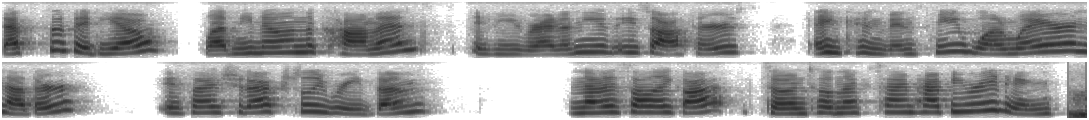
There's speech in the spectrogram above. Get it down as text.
That's the video. Let me know in the comments if you read any of these authors and convince me one way or another if I should actually read them. And that is all I got. So until next time, happy reading!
